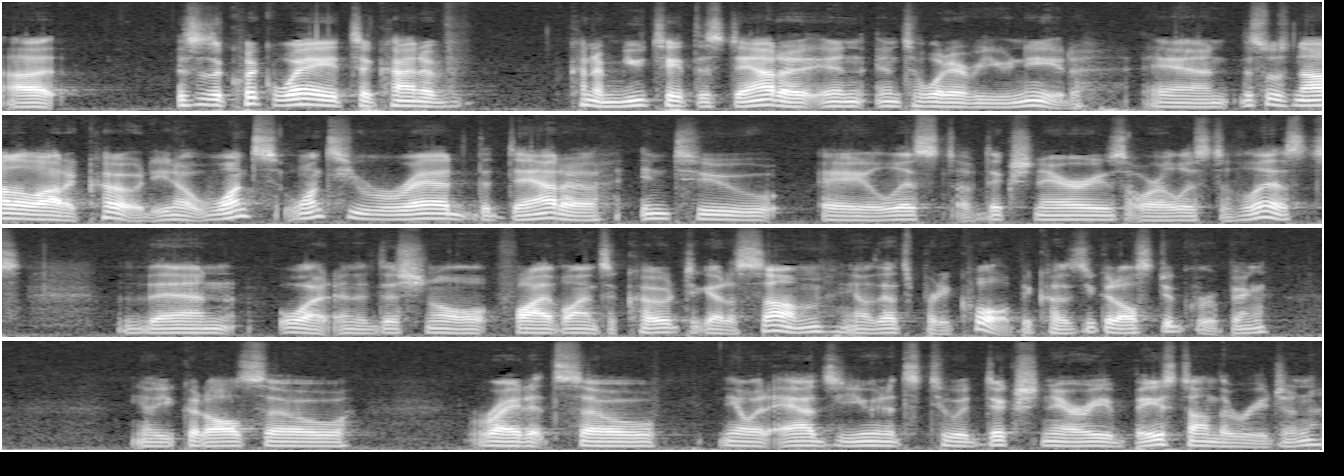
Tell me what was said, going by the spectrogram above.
Uh, this is a quick way to kind of, kind of mutate this data in into whatever you need. And this was not a lot of code. You know, once once you read the data into a list of dictionaries or a list of lists, then what? An additional five lines of code to get a sum. You know, that's pretty cool because you could also do grouping. You know, you could also write it so you know it adds units to a dictionary based on the region.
